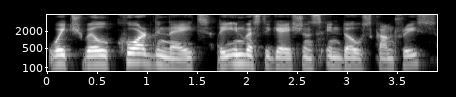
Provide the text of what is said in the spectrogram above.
which will coordinate the investigations in those countries.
